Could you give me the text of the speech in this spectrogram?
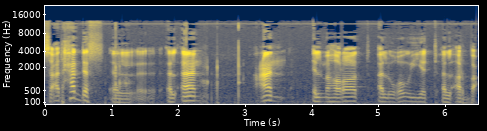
سأتحدث الآن عن المهارات اللغوية الأربع.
